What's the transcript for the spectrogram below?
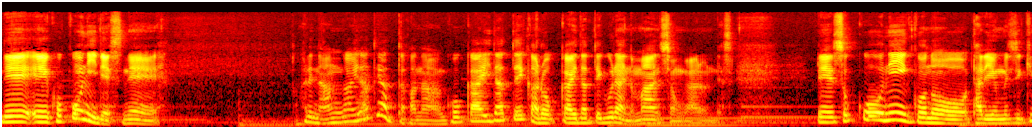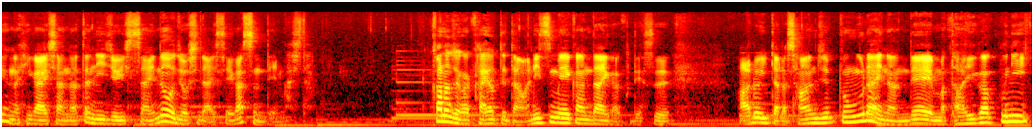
で、えー、ここにですねあれ何階建てやったかな？5階建てか6階建てぐらいのマンションがあるんです。でそこにこのタリウム事件の被害者になった21歳の女子大生が住んでいました。彼女が通ってたのは立命館大学です。歩いたら30分ぐらいなんで、まあ、大学に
